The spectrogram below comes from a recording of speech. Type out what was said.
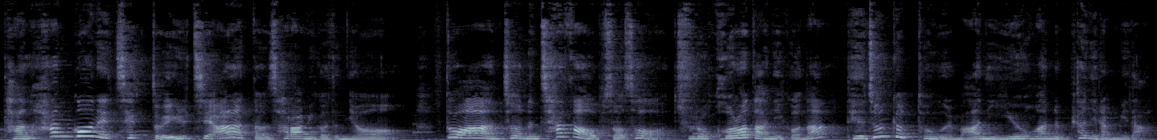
단 한 권의 책도 읽지 않았던 사람이거든요. 또한 저는 차가 없어서 주로 걸어 다니거나 대중교통을 많이 이용하는 편이랍니다.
